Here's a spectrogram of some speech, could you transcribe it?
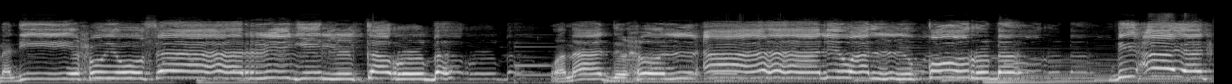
مديح يفرج الكرب ومدح الآل والقرب بآية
